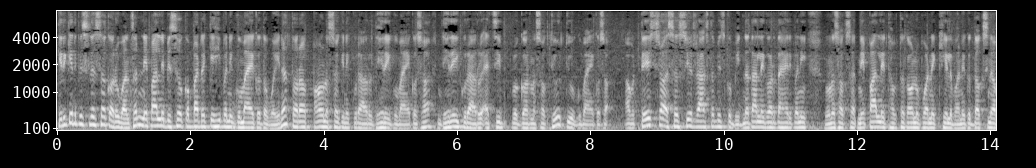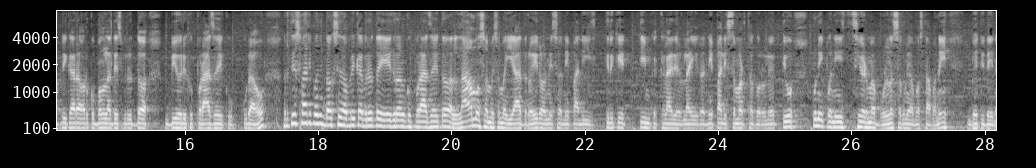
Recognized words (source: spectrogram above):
क्रिकेट विश्लेषकहरू भन्छन् नेपालले विश्वकपबाट केही पनि गुमाएको त होइन तर पाउन सकिने कुराहरू धेरै गुमाएको छ। धेरै कुराहरू एचिभ गर्न सक्थ्यो त्यो गुमाएको छ। अब टेस्ट र एसोसिएट राष्ट्रबीचको भिन्नताले गर्दाखेरि पनि हुन सक्छ नेपालले थपथकाउनु पर्ने खेल भनेको दक्षिण अफ्रिका र अर्को बङ्गलादेश विरुद्ध बेहोरेको पराजयको कुरा हो। र त्यसमाथि पनि दक्षिण अफ्रिका विरुद्ध एक रनको पराजय त लामो समयसम्म याद रहिरहनेछ नेपाली क्रिकेट टिमका खेलाडीहरूलाई र नेपाली समर्थकहरूले। त्यो कुनै पनि छेडमा भुल्न सक्ने अवस्था भने भेटिँदैन।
